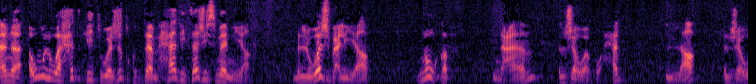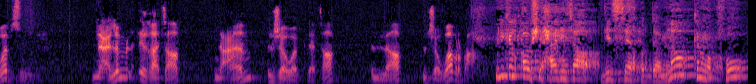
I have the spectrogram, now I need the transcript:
أنا أول واحد كيتواجد قدام حادثة جسمانية. من الواجب عليا نوقف. نعم الجواب واحد. لا الجواب زوج نعلم الإغاثة. نعم الجواب ثلاثة. لا الجواب أربعة ملي كنلقاو شي حادثة ديال السير قدامنا كنوقفوا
